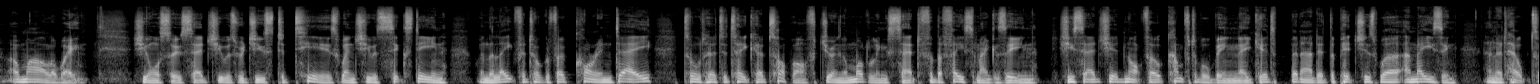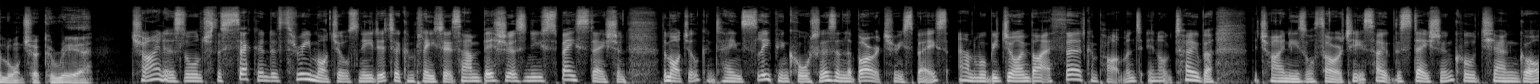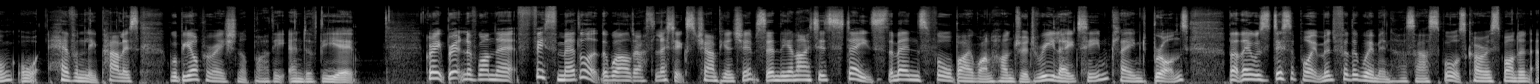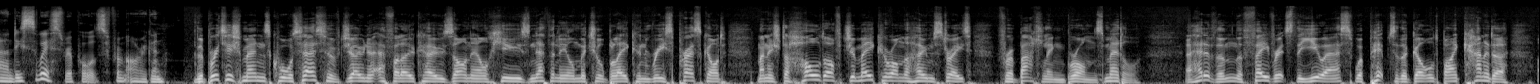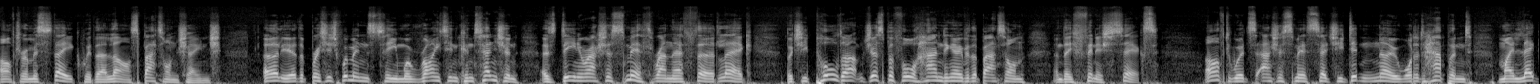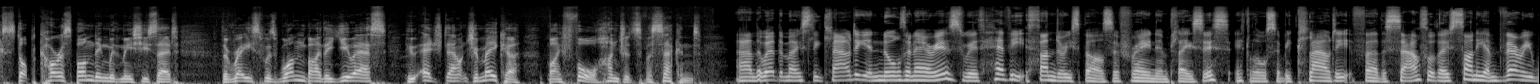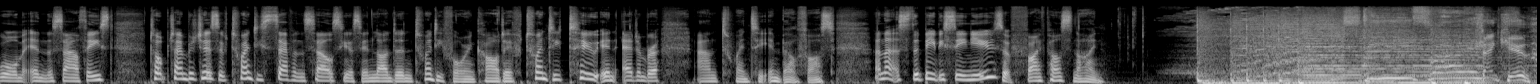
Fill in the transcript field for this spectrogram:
a mile away. She also said she was reduced to tears when she was 16, when the late photographer Corinne Day told her to take her top off during a modelling set for the Face magazine. She said she had not felt comfortable being naked, but added the pictures were amazing and had helped to launch her career. China's launched the second of three modules needed to complete its ambitious new space station. The module contains sleeping quarters and laboratory space and will be joined by a third compartment in October. The Chinese authorities hope the station, called Tiangong or Heavenly Palace, will be operational by the end of the year. Great Britain have won their fifth medal at the World Athletics Championships in the United States. The men's 4x100 relay team claimed bronze, but there was disappointment for the women, as our sports correspondent Andy Swiss reports from Oregon. The British men's quartet of Jona Efoloko, Zharnel Hughes, Nethaneel Mitchell-Blake and Reece Prescod managed to hold off Jamaica on the home straight for a battling bronze medal. Ahead of them, the favourites, the US, were pipped to the gold by Canada after a mistake with their last baton change. Earlier, the British women's team were right in contention as Dina Asher Smith ran their third leg, but she pulled up just before handing over the baton and they finished sixth. Afterwards, Asher Smith said she didn't know what had happened. My legs stopped corresponding with me, she said. The race was won by the US, who edged out Jamaica by four hundredths of a second. And the weather mostly cloudy in northern areas with heavy thundery spells of rain in places. It'll also be cloudy further south, although sunny and very warm in the southeast. Top temperatures of 27 Celsius in London, 24 in Cardiff, 22 in Edinburgh, and 20 in Belfast. And that's the BBC News at five past nine. Thank you.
